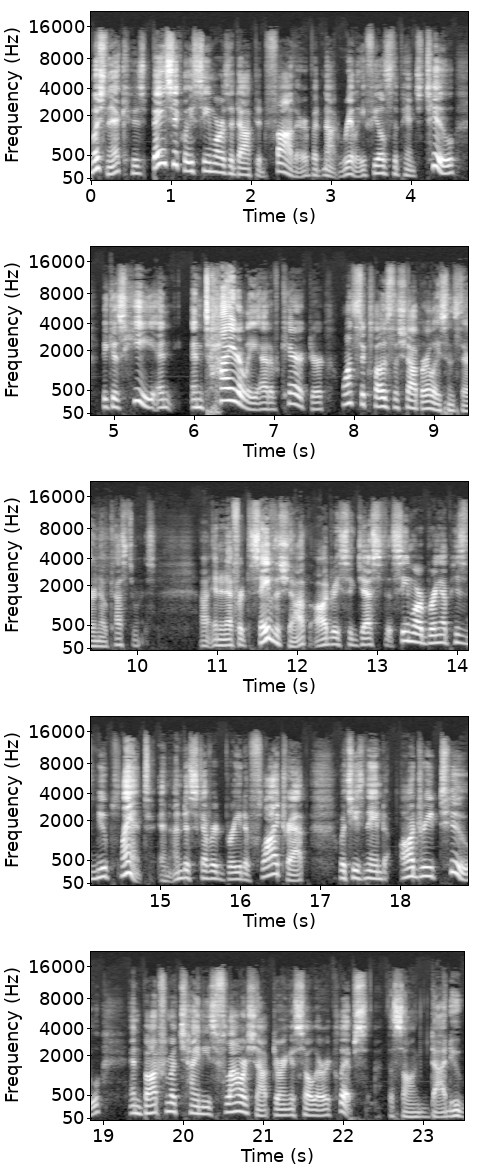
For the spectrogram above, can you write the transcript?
Mushnik, who's basically Seymour's adopted father, but not really, feels the pinch too because he, and entirely out of character, wants to close the shop early since there are no customers. Uh, in an effort to save the shop, Audrey suggests that Seymour bring up his new plant, an undiscovered breed of flytrap, which he's named Audrey 2 and bought from a Chinese flower shop during a solar eclipse. The song Da-Doo,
